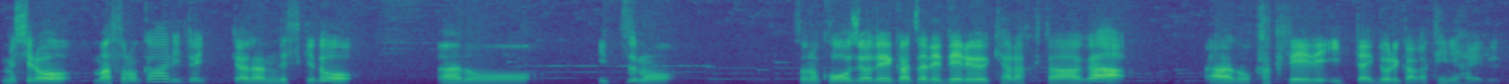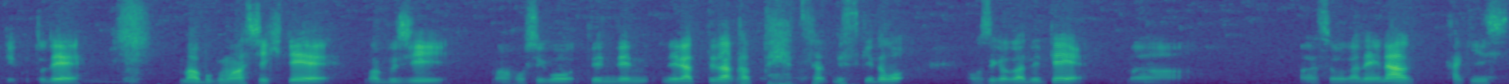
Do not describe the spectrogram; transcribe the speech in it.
むしろ、まあその代わりといってはなんですけど、あのー、いつも、その工場でガチャで出るキャラクターが、あの、確定で1体どれかが手に入るっていうことで、まあ僕回してきて、まあ無事、まあ星5、全然狙ってなかったやつなんですけど、星5が出て、まあ、まあしょうがねえな、課金し、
